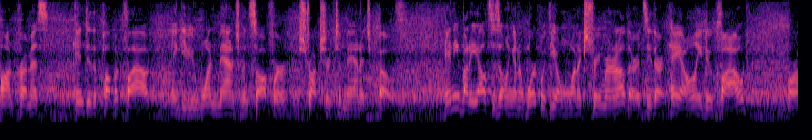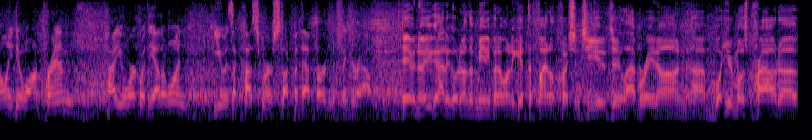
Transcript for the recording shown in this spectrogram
on-premise, into the public cloud, and give you one management software structure to manage both. Anybody else is only going to work with you on one extreme or another. It's either, hey, I only do cloud, or only do on-prem. How you work with the other one, you as a customer are stuck with that burden to figure out. Dave, I know you got to go to another meeting, but I want to get the final question to you to elaborate on um, what you're most proud of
